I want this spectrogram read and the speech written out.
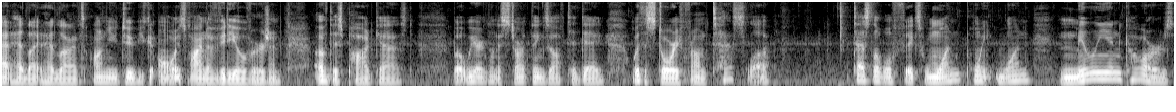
at Headlight Headlines on YouTube. You can always find a video version of this podcast. But we are going to start things off today with a story from Tesla. Tesla will fix 1.1 million cars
